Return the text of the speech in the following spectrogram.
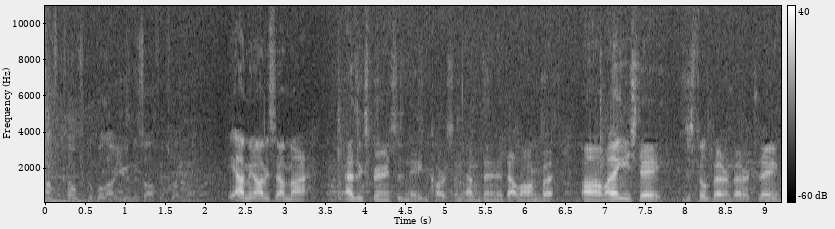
How comfortable are you in this offense right now? Yeah, I mean, obviously I'm not as experienced as Nate and Carson. haven't been in it that long, but um, I think each day just feels better and better. Today,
